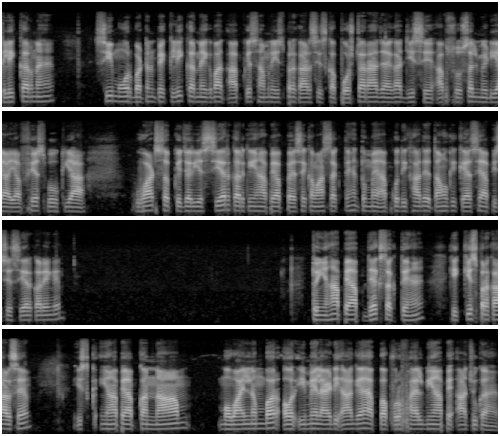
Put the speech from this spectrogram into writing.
क्लिक करना है। सी मोर बटन पे क्लिक करने के बाद आपके सामने इस प्रकार से इसका पोस्टर आ जाएगा जिससे आप सोशल मीडिया या फेसबुक या व्हाट्सअप के ज़रिए शेयर करके यहाँ पे आप पैसे कमा सकते हैं। तो मैं आपको दिखा देता हूँ कि कैसे आप इसे शेयर करेंगे। तो यहाँ पे आप देख सकते हैं कि किस प्रकार से इस यहाँ पे आपका नाम, मोबाइल नंबर और ईमेल आईडी आ गया है, आपका प्रोफ़ाइल भी यहाँ पे आ चुका है।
